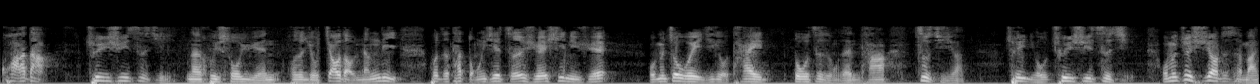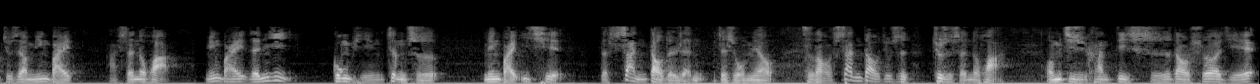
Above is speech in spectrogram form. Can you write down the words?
夸大、吹嘘自己，那会说预言或者有教导能力，或者他懂一些哲学、心理学。我们周围已经有太多这种人，他自己啊吹牛、吹嘘自己。我们最需要的是什么？就是要明白啊神的话，明白仁义、公平、正直，明白一切善道的人。这是我们要知道，善道就是就是神的话。我们继续看第十到十二节：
